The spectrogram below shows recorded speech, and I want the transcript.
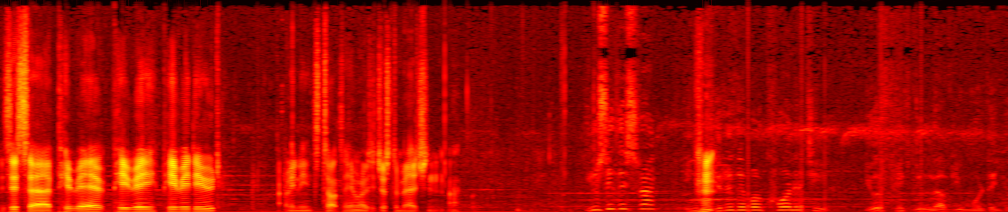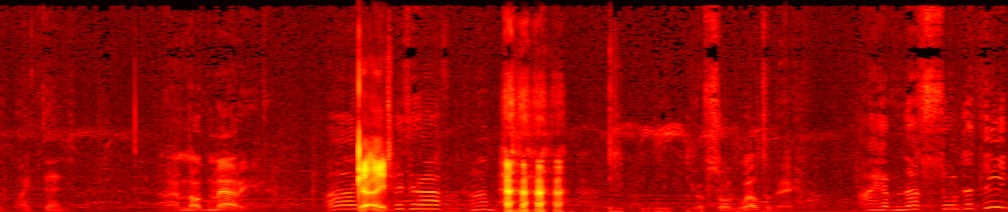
Is this a PV PV PV dude? We need to talk to him, or is it just a merchant? You see this rack? Incredible quality. Your pig will love you more than your wife does. I'm not married. Ah, Good. you're better off. Come. You have sold well today. I have not sold a thing.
